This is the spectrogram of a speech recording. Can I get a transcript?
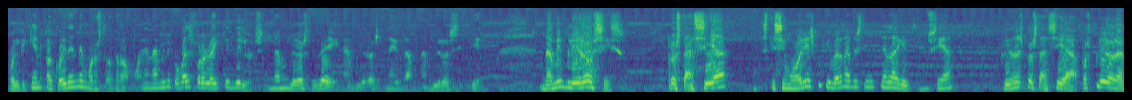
πολιτική ανυπακοή δεν είναι μόνο στον δρόμο, είναι να μην υποβάλεις φορολογική δήλωση, να μην πληρώσει τη ΔΕΗ, να μην πληρώσει την ΕΙΔΑΠ, να μην πληρώσει εισιτήριο, να μην πληρώσεις προστασία στις συμμορίες που κυβερνάνε αυτή τη στιγμή την Ελλάδα. Γιατί στην ουσία πληρώνεις προστασία, πώς πλήρωναν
